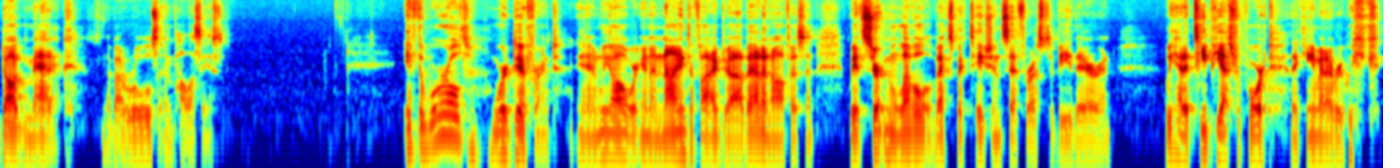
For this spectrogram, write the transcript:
dogmatic about rules and policies. If the world were different and we all were in a nine to five job at an office and we had certain level of expectation set for us to be there and we had a TPS report that came out every week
